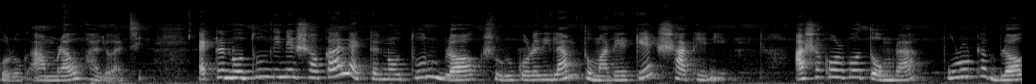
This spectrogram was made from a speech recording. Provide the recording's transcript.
করুক। আমরাও ভালো আছি। একটা নতুন দিনের সকাল, একটা নতুন ব্লগ শুরু করে দিলাম তোমাদেরকে সাথে নিয়ে। আশা করব তোমরা পুরোটা ব্লগ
